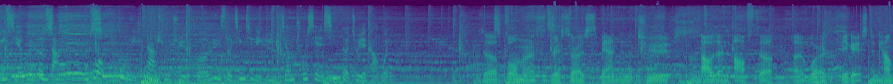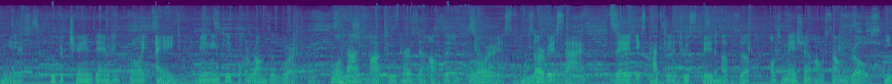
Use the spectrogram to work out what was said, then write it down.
威胁会更大。不过，物理、大数据和绿色经济领域将出现新的就业岗位。The former's research spanned 2,000 of the uh, world's biggest companies, who between them employ 8 million people around the world. More than 15% of the employers surveyed said they expected to speed up the automation of some roles in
